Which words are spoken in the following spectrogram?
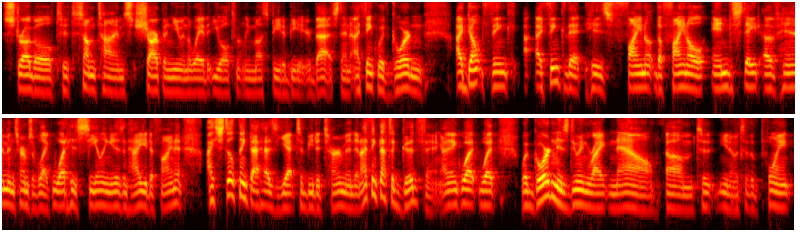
struggle to sometimes sharpen you in the way that you ultimately must be to be at your best. And I think with Gordon I don't think I think that his final the final end state of him in terms of like what his ceiling is and how you define it, I still think that has yet to be determined, and I think that's a good thing. I think what what what Gordon is doing right now, um, to you know to the point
